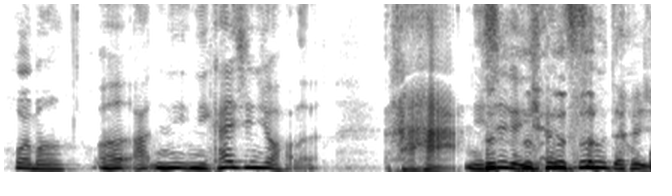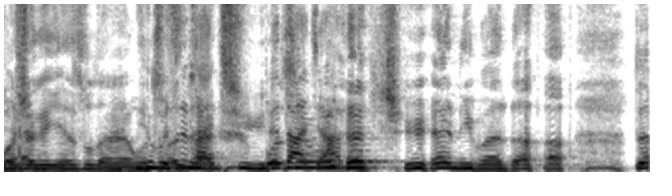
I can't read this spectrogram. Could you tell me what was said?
会吗？呃啊，你你开心就好了。哈哈，你是个严肃的人，我是个严肃的人，我不是来取悦大家的，取悦你们的。对，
